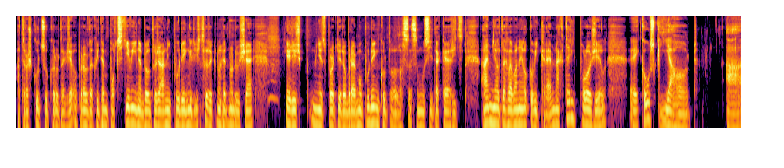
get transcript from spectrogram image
a trošku cukru, takže opravdu takový ten poctivý, nebyl to žádný puding, když to řeknu jednoduše, i když nic proti dobrému pudinku, to zase se musí také říct. Ale měl tehle vanilkový krém, na který položil eh, kousky jahod, a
